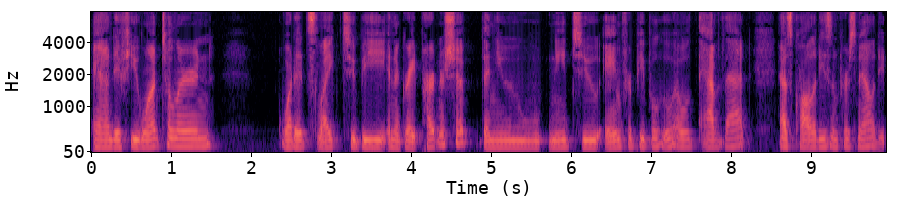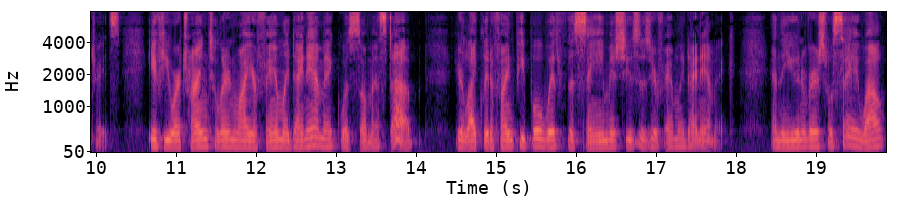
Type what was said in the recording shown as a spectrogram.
And if you want to learn what it's like to be in a great partnership, then you need to aim for people who have that as qualities and personality traits. If you are trying to learn why your family dynamic was so messed up, you're likely to find people with the same issues as your family dynamic. And the universe will say, well,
